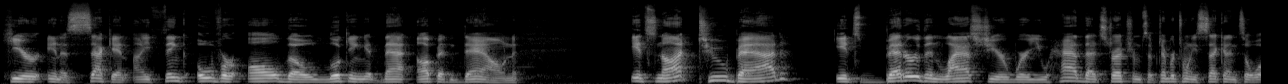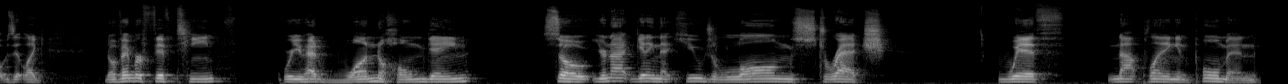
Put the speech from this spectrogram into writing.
here in a second. I think overall, though, looking at that up and down, it's not too bad. It's better than last year where you had that stretch from September 22nd until what was it like November 15th where you had one home game. So you're not getting that huge long stretch with not playing in Pullman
